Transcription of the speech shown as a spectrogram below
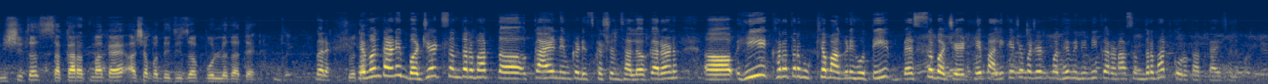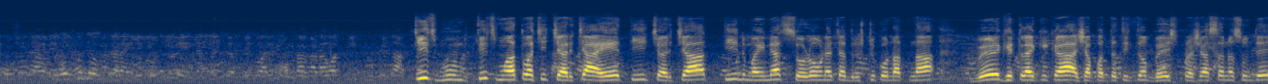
निश्चितच सकारात्मक आहे. अशा पद्धतीचं बोललं जात आहे बरं. हेमंत आणि बजेट संदर्भात काय नेमकं डिस्कशन झालं? कारण ही खरं तर मुख्य मागणी होती बेस्टचं बजेट हे पालिकेच्या बजेटमध्ये विलिनीकरणासंदर्भात कोर्टात काय झालं? तीच भूम- तीच महत्वाची चर्चा आहे. ती चर्चा तीन महिन्यात सोडवण्याच्या दृष्टिकोनातनं वेळ घेतलाय की काय अशा पद्धतीचं बेस्ट प्रशासन असून दे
